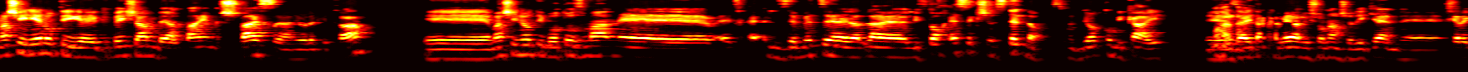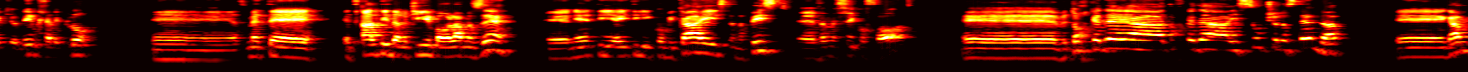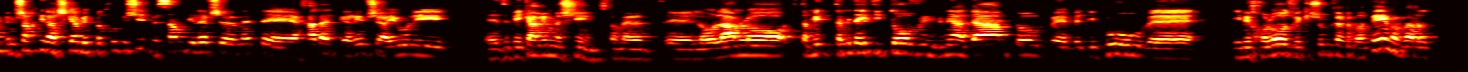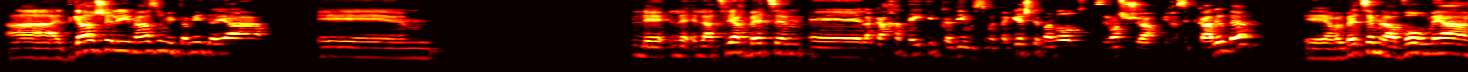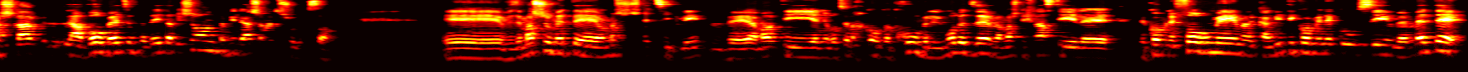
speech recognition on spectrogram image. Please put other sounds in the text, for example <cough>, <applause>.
מה שעניין אותי בי שם ב-2017, אני הולך איתך, מה שעניין אותי באותו זמן זה באמת אה, לפתוח עסק של סטנדאפ, זאת אומרת להיות קומיקאי, אה, זו הייתה הקריירה הראשונה שלי, כן, אה, חלק יודעים, חלק לא, אז באמת התחלתי דרכי בעולם הזה, נהייתי, הייתי קומיקאי, סטנדאפיסט ומפיק הופעות, ותוך כדי, כדי העיסוק של הסטנדאפ גם המשכתי להשקיע בהתפתחות אישית ושמתי לב שבאמת אחד האתגרים שהיו לי אה, זה בעיקר עם נשים, זאת אומרת אה, לעולם לא, תמיד, תמיד הייתי טוב עם בני אדם, טוב אה, בדיבור ועם יכולות וכישורים חברתיים, אבל האתגר שלי מאז ומתמיד היה להצליח בעצם לקחת דייטים קדימה, זאת אומרת לגשת לבנות זה משהו שהיה יחסית קל יותר, אבל בעצם לעבור מהשלב, לעבור בעצם את הדייט הראשון תמיד היה שם איזשהו מחסום. אה, וזה משהו באמת אה, ממש הציק לי ואמרתי אני רוצה לחקור את התחום וללמוד את זה וממש נכנסתי לכל מיני פורומים, קניתי כל מיני קורסים ובאמת אה,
